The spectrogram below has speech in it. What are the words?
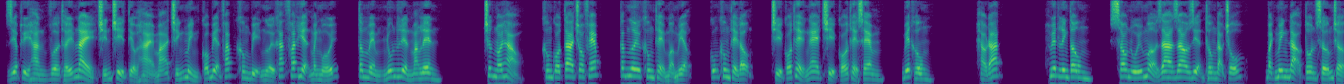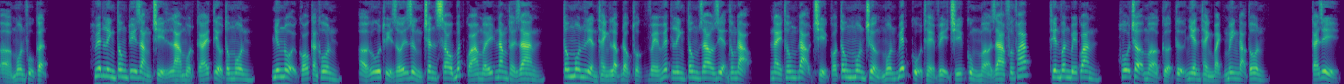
Diệp Thủy Hàn vừa thấy này chín chỉ tiểu hải mã chính mình có biện pháp không bị người khác phát hiện manh mối, tâm mềm nhún liền mang lên. Trước nói hảo, không có ta cho phép, các ngươi không thể mở miệng, cũng không thể động, chỉ có thể nghe chỉ có thể xem, biết không? hào đát. Huyết Linh Tông, sau núi mở ra giao diện thông đạo chỗ, Bạch Minh đạo tôn sớm chờ ở môn phụ cận. Huyết Linh Tông tuy rằng chỉ là một cái tiểu tông môn, nhưng nội có càn khôn, ở ưu thủy giới dừng chân sau bất quá mấy năm thời gian, tông môn liền thành lập độc thuộc về Huyết Linh Tông giao diện thông đạo. Này thông đạo chỉ có tông môn trưởng môn biết cụ thể vị trí cùng mở ra phương pháp, thiên vân bế quan, hỗ trợ mở cửa tự nhiên thành Bạch Minh đạo tôn. Cái gì?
